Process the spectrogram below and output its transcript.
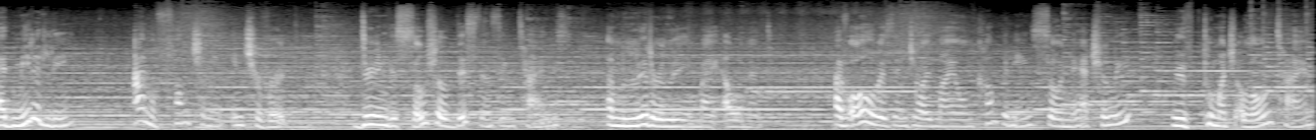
Admittedly, I'm a functioning introvert. During the social distancing times, I'm literally in my element. I've always enjoyed my own company, so naturally, with too much alone time,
